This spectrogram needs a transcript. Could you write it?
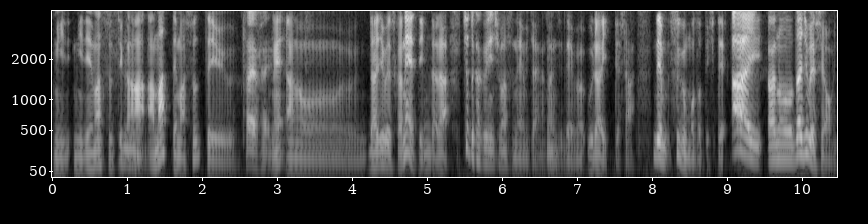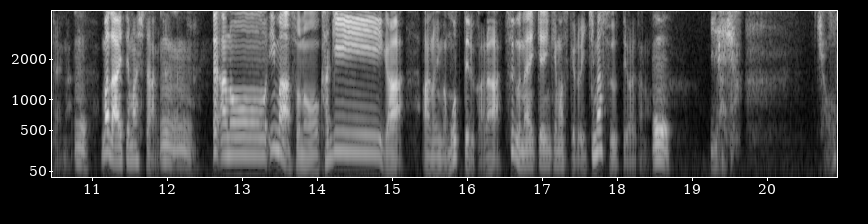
見見れますっていうか、あ余ってますっていう、はいはい。ねあのー大丈夫ですかねって言ったら、ちょっと確認しますねみたいな感じで、まあ裏行ってさですぐ戻ってきて「あいあの大丈夫ですよ」みたいな、うん。まだ開いてました」みたいな。うんうん。え、あのー今、その、鍵が、あの、今持ってるから、すぐ内見行けますけど、行きます？って言われたの。うん。いやいや、ちょっ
